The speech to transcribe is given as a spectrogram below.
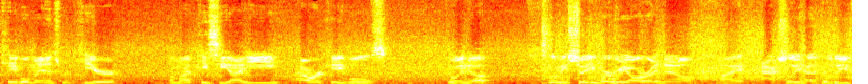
cable management here on my PCIe power cables going up. Let me show you where we are right now. I actually had to leave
